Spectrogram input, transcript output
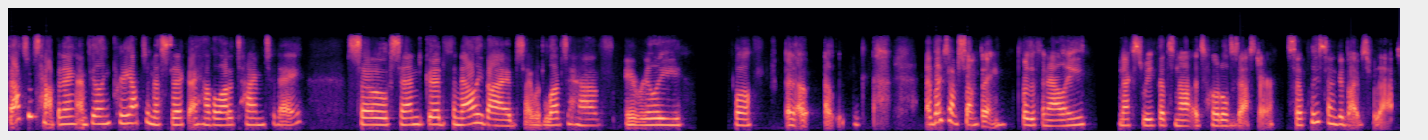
that's what's happening. I'm feeling pretty optimistic. I have a lot of time today. So send good finale vibes. I would love to have a really, well, a, a, I'd like to have something for the finale next week that's not a total disaster. So please send good vibes for that.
